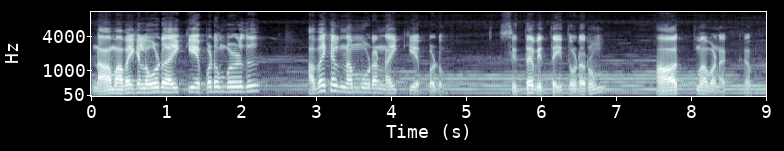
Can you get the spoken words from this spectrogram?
நாம் அவைகளோடு ஐக்கியப்படும் பொழுது அவைகள் நம்முடன் ஐக்கியப்படும். சித்தவித்தை தொடரும். ஆத்ம வணக்கம்.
